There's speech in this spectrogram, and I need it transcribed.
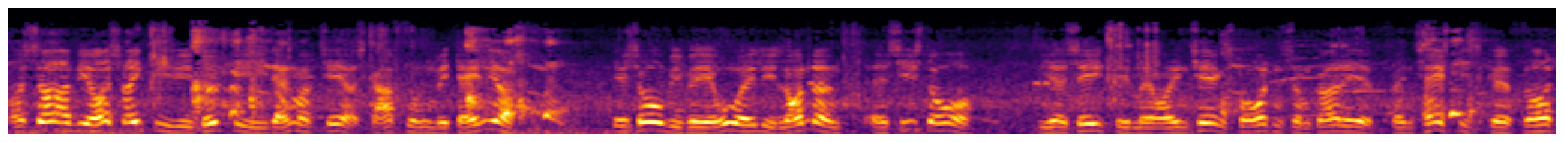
Og så er vi også rigtig dygtige i Danmark til at skaffe nogle medaljer. Det så vi ved OL i London øh, sidste år. Vi har set det med orienteringssporten, som gør det fantastisk øh, flot,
